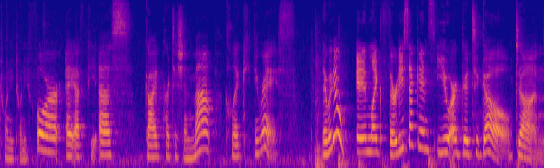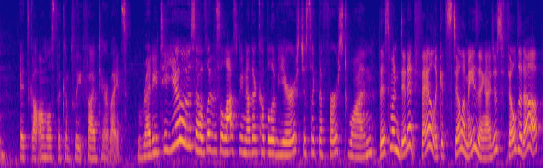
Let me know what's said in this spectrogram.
2024 AFPS GUID partition map, click erase. There we go. In like 30 seconds, you are good to go. Done. It's got almost the complete five terabytes ready to use. So hopefully this will last me another couple of years, just like the first one. This one didn't fail, like it's still amazing. I just filled it up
